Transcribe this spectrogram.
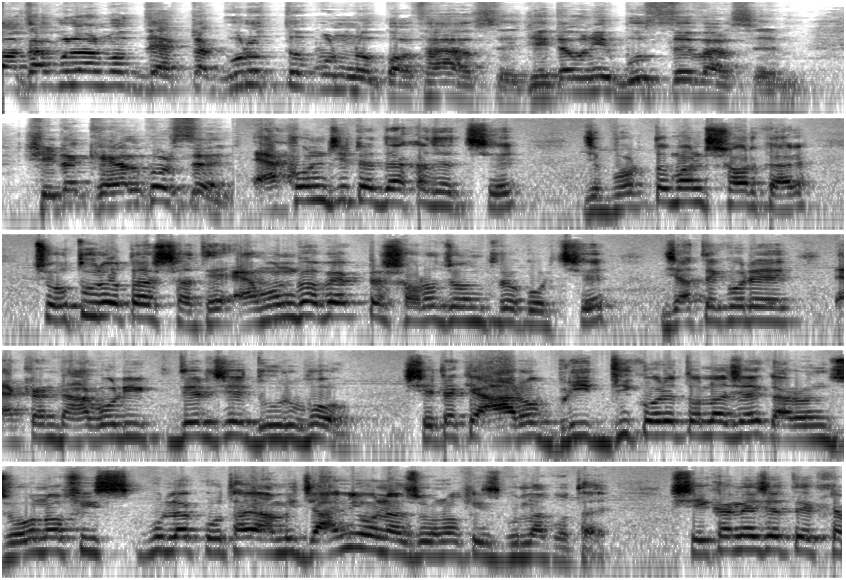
কথাগুলোর মধ্যে একটা গুরুত্বপূর্ণ কথা আছে যেটা উনি বুঝতে পারছেন। সেটা খেয়াল করছেন? এখন যেটা দেখা যাচ্ছে যে বর্তমান সরকার চতুরতার সাথে এমনভাবে একটা ষড়যন্ত্র করছে যাতে করে একটা নাগরিকদের যে দুর্ভোগ সেটাকে আরও বৃদ্ধি করে তোলা যায়। কারণ জোন অফিসগুলা কোথায় আমি জানিও না জোন অফিসগুলা কোথায়। সেখানে যাতে একটা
